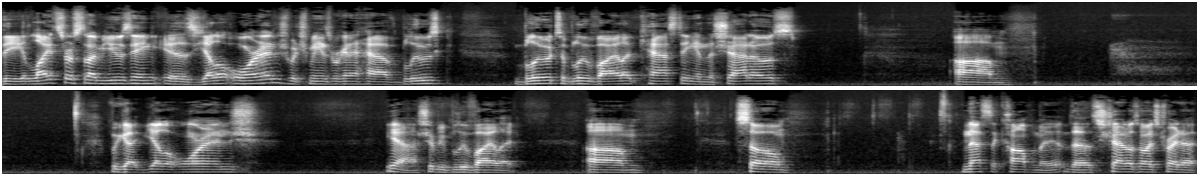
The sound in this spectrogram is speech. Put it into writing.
the light source that I'm using is yellow orange, which means we're going to have blues, blue to blue violet casting in the shadows. Um, we got yellow orange, yeah, should be blue violet. Um, so, and that's the complement. The shadows always try to,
